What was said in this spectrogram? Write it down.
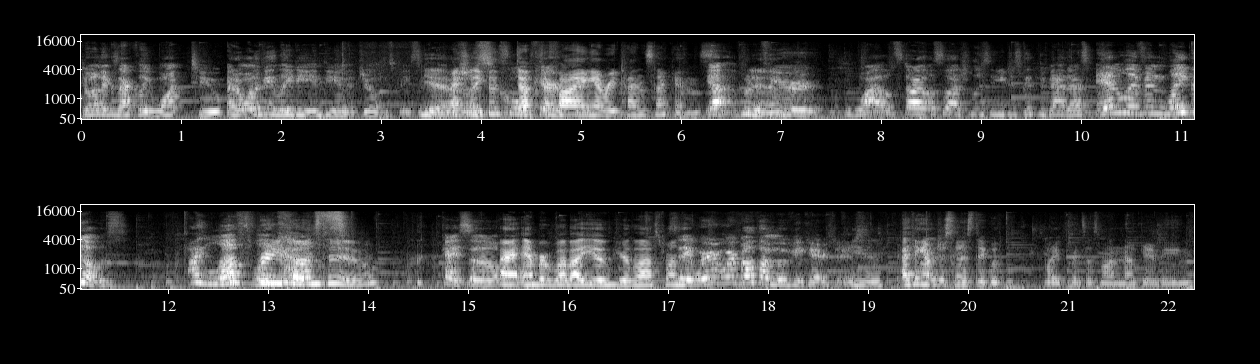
don't exactly want to. I don't want to be Lady Indiana Jones, basically. Yeah. Right, She's like a cool death defying every 10 seconds. Yeah, but if Yeah. you're Wyldstyle slash Lucy, you just get to be badass and live in Legos. I love That's pretty fun too. Okay, so All right, Amber. What about you? You're the last one. say we're we're both on movie characters. Yeah. I think I'm just gonna stick with like Princess Mononoke being.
